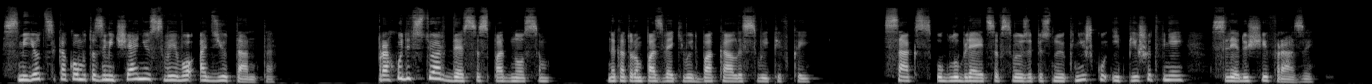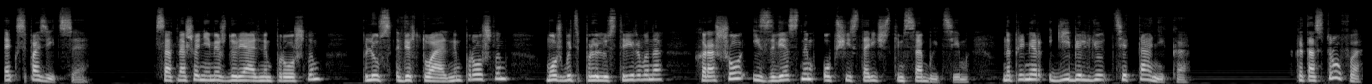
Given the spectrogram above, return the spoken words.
смеется какому-то замечанию своего адъютанта. Проходит стюардесса с подносом, на котором позвякивают бокалы с выпивкой. Сакс углубляется в свою записную книжку и пишет в ней следующие фразы. Экспозиция. Соотношение между реальным прошлым плюс виртуальным прошлым может быть проиллюстрировано хорошо известным общеисторическим событием, например, гибелью «Титаника», Катастрофа,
